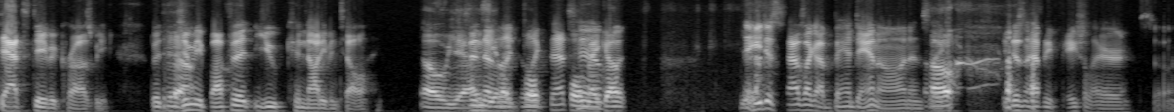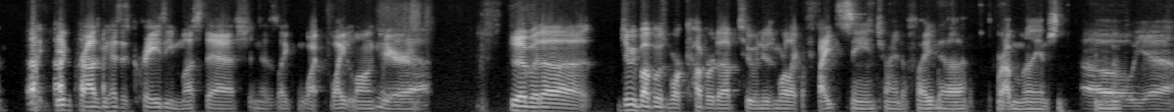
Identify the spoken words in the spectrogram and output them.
that's David Crosby. But Yeah. Jimmy Buffett, you cannot even tell. Oh yeah. In Is there, like, full, like that's full him. makeup. but- yeah, he just has like a bandana on, and it's like Oh. he doesn't have any facial hair. So like David Crosby has his crazy mustache and his like white, white long hair. yeah. Yeah, but uh, Jimmy Buffett was more covered up too, and it was more like a fight scene trying to fight uh, Robin Williams. Oh yeah.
